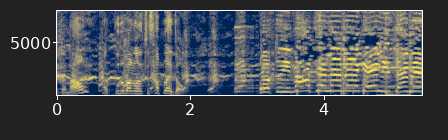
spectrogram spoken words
এটা নাও আর পুরো বাংলাদেশে সাপ্লাই দাও। ও তুই মাঠে নেমে গেলি থেমে।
